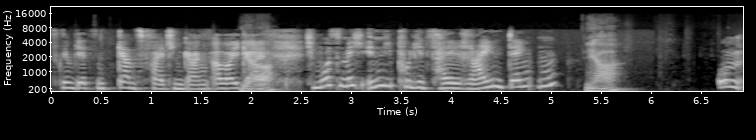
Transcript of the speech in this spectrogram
das nimmt jetzt einen ganz falschen Gang, aber egal. Ja. Ich muss mich in die Polizei reindenken, Ja, um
